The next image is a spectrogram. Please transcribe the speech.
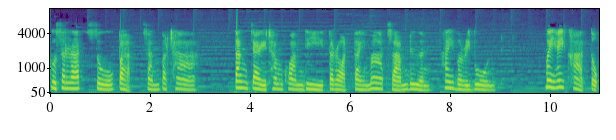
กุศลัสสูปะ สัมปทา ตั้งใจทำความดีตลอดไตรมาสสามเดือนให้บริบูรณ์ ไม่ให้ขาดตก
